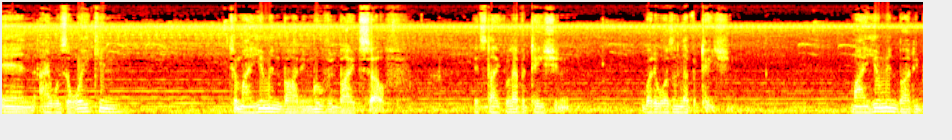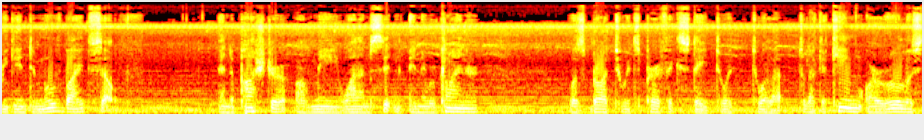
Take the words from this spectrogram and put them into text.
And I was awakened to my human body moving by itself. It's like levitation, but it wasn't levitation. My human body began to move by itself and the posture of me while I'm sitting in the recliner was brought to its perfect state, to a, to, a, to like a king or a ruler's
